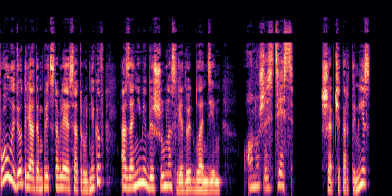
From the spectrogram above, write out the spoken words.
Пол идет рядом, представляя сотрудников, а за ними бесшумно следует блондин. «Он уже здесь!» — шепчет Артемис,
